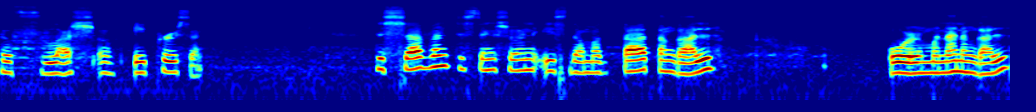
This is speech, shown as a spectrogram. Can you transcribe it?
the flesh of a person. The seventh distinction is the magtatanggal or manananggal.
